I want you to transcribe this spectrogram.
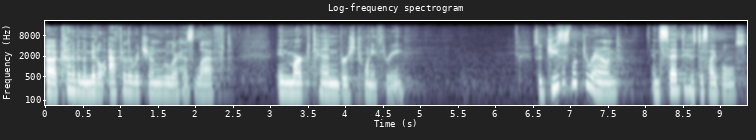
uh, kind of in the middle after the rich young ruler has left in Mark 10, verse 23. So Jesus looked around and said to his disciples,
